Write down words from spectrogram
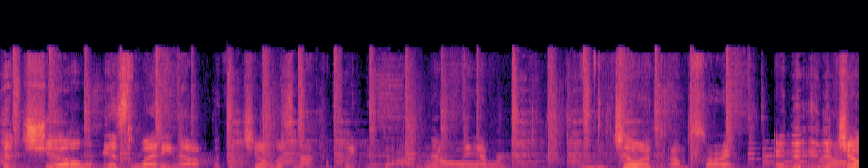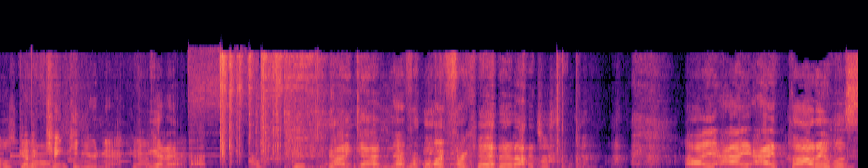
The chill is letting up, but the chill is not completely gone. No. you know, the chill, is- I'm sorry. And the, and the No, chill has got no. a kink in your neck, huh? You gotta. I got never mind. Forget it. I just. I, I I thought it was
